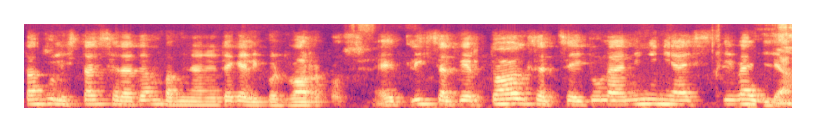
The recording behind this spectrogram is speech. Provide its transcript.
tasuliste asjade tõmbamine on ju tegelikult vargus, et lihtsalt virtuaalselt see ei tule nii hästi välja.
